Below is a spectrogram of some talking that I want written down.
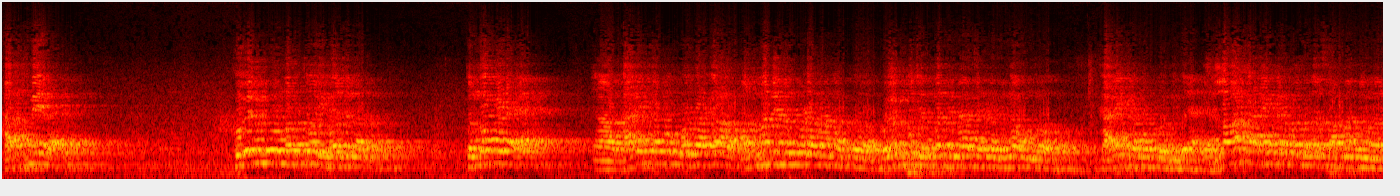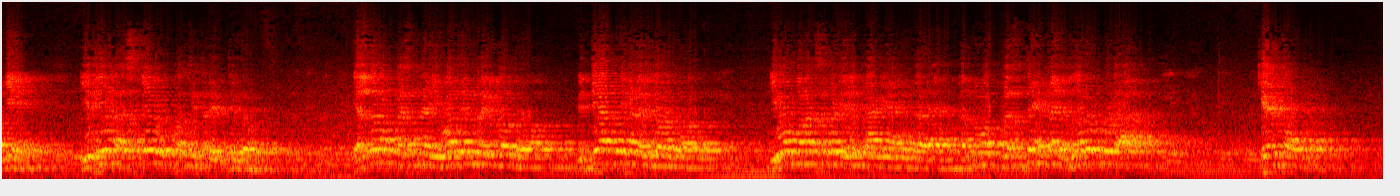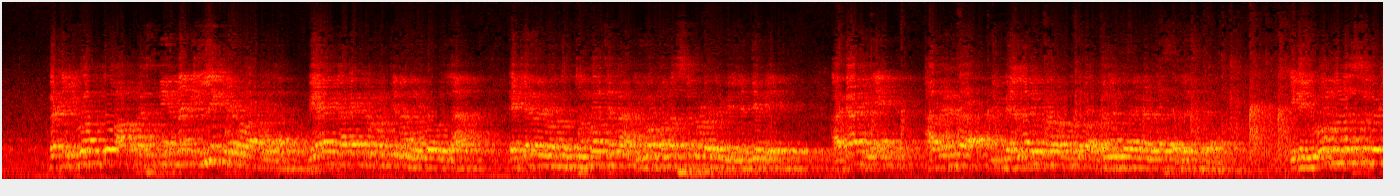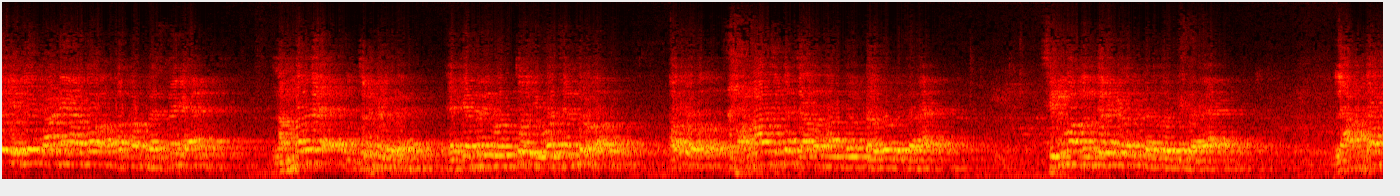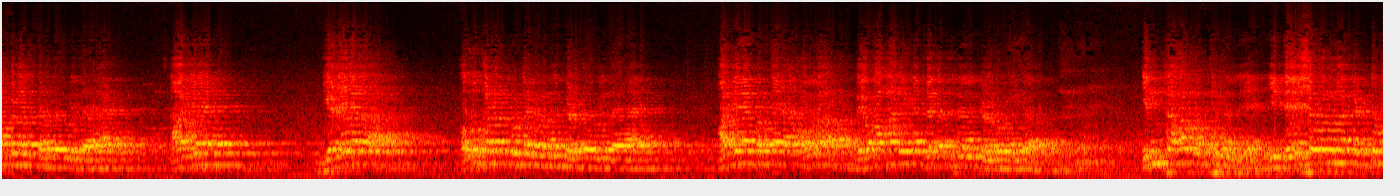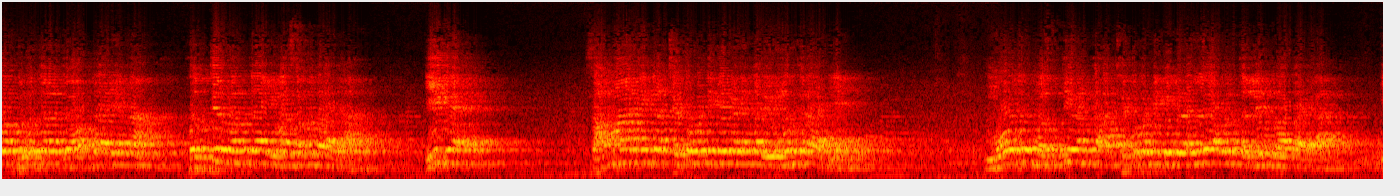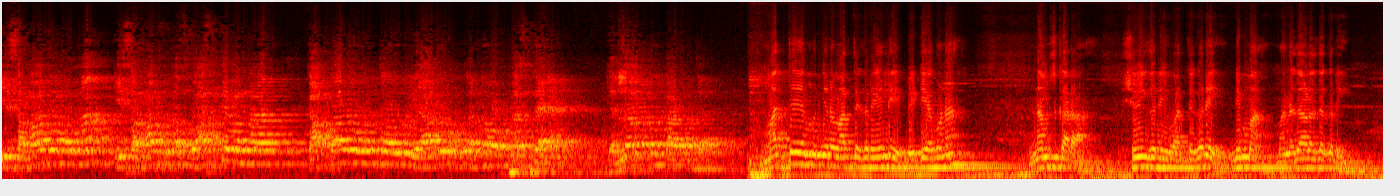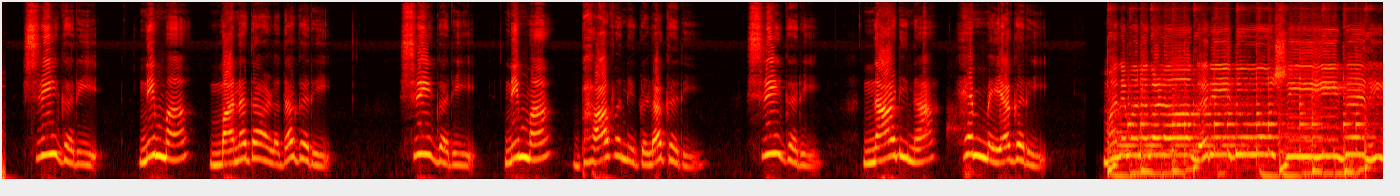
ಆತ್ಮೀಯ ಕುವೆಂಪು ಮತ್ತು ಯುವಜನರು ತುಂಬಾ ಕಡೆ ಕಾರ್ಯಕ್ರಮಕ್ಕೆ ಹೋದಾಗ ಮನ್ಮನೆಯಲ್ಲೂ ಕೂಡ ನಾನು ಕುವೆಂಪು ಜನ್ಮ ದಿನಾಚರಣೆಯಿಂದ ದಿನ ಒಂದು ಕಾರ್ಯಕ್ರಮಕ್ಕೆ ಹೋಗಿದ್ದೆ ಎಲ್ಲಾ ಕಾರ್ಯಕ್ರಮದಲ್ಲೂ ಸಾಮಾನ್ಯವಾಗಿ ಹಿರಿಯರಷ್ಟೇ ಉಪಸ್ಥಿತರಿರ್ತಿದ್ರು. ಎಲ್ಲರ ಅಧಿಕಾರಿಗಳೆಲ್ಲರೂ ಯುವ ಮನಸ್ಸುಗಳು ಏನ್ ಭಾಗಿಯಾಗಿದ್ದಾರೆ ಅನ್ನುವ ಪ್ರಶ್ನೆಯನ್ನ ಎಲ್ಲರೂ ಕೂಡ ಕೇಳ್ತಾ ಇದ್ರು ಬಟ್ ಇವತ್ತು ಆ ಪ್ರಶ್ನೆಯನ್ನ ಇಲ್ಲಿ ಕೇಳುವಾಗಿಲ್ಲ. ಬೇರೆ ಕಾರ್ಯಕ್ರಮಕ್ಕೆ ನಾನು ನೋಡೋದಿಲ್ಲ ಯಾಕೆಂದ್ರೆ ಇವತ್ತು ತುಂಬಾ ಜನ ಯುವ ಮನಸ್ಸುಗಳು ನೀವು ಇಲ್ಲಿದ್ದೀವಿ ಹಾಗಾಗಿ ಅದರಿಂದ ನಿಮ್ಮೆಲ್ಲರಿಗೂ ಒಂದು ಅಭಿನಂದನೆಗಳನ್ನ ಸಲ್ಲಿಸ್ತೇವೆ ಈಗ ಯುವ ಮನಸ್ಸುಗಳು ಎಲ್ಲಿ ಕಾಣೆಯಾಗೋ ಅನ್ನೋ ಪ್ರಶ್ನೆಗೆ ಲ್ಯಾಪ್ಟಾಪ್ಗಳನ್ನು ಕಳೆದೋಗಿದ್ದಾರೆ ಹಾಗೆ ಗೆಳೆಯರ ಔತಣಕೂಟಗಳನ್ನು ಬೆಳೆದೋಗಿದ್ದಾರೆ ಹಾಗೆ ಮತ್ತೆ ಅವರ ವ್ಯಾವಹಾರಿಕ ಜಗತ್ತಿನಲ್ಲಿ ಬೆಳೆದೋಗಿದ್ದಾರೆ ಇಂತಹ ಹೊತ್ತಿನಲ್ಲಿ ಈ ದೇಶವನ್ನು ಕಟ್ಟುವ ಗುರುತರ ಜವಾಬ್ದಾರಿಯನ್ನ ಹೊತ್ತಿರುವಂತಹ ಯುವ ಸಮುದಾಯ ಹೀಗೆ ಸಾಮಾಜಿಕ ಚಟುವಟಿಕೆಗಳಿಂದ ವಿಮುಖರಾಗಿ ಮೋಜು ಮಸ್ತಿಯಂತಹ ಚಟುವಟಿಕೆಗಳಲ್ಲಿ ಅವರು ತಲ್ಲಿರುವಾಗ ಈ ಸಮಾಜವನ್ನ ಈ ಸಮಾಜದ ಸ್ವಾಸ್ಥ್ಯವನ್ನ ಕಾಪಾಡುವಂತವರು ಯಾರು ಅನ್ನುವ ಪ್ರಶ್ನೆ ಎಲ್ಲರನ್ನೂ ಕಾಡುತ್ತೆ. ಮತ್ತೆ ಮುಂದಿನ ವಾರ್ತೆಗರಿಯಲ್ಲಿ ಭೇಟಿಯಾಗೋಣ. ನಮಸ್ಕಾರ. ಶ್ರೀಗರಿ ವಾರ್ತೆಗರಿ ನಿಮ್ಮ ಮನದಾಳದ ಗರಿ. ಶ್ರೀಗರಿ ನಿಮ್ಮ ಮನದಾಳದ ಗರಿ. ಶ್ರೀಗರಿ ನಿಮ್ಮ ಭಾವನೆಗಳ ಗರಿ. ಶ್ರೀಗರಿ ನಾಡಿನ ಹೆಮ್ಮೆಯ ಗರಿ. ಮನೆ ಮನಗಳ ಗರಿದು ಶ್ರೀಗರಿ.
